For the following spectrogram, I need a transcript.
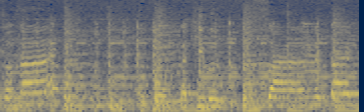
さないこんな気分冷めたく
